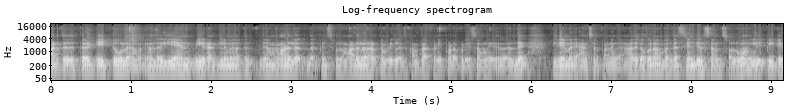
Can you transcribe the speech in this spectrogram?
அடுத்தது தேர்ட்டி டூவில் வந்து ஏ அண்ட் பி ரெண்டுலேயுமே வந்து modular that means modular arithmetical compare பண்ணி போடக்கூடிய சம் இது வந்து இதே மாதிரி ஆன்சர் பண்ணுங்கள் அதுக்கப்புறம் இப்போ செந்தில் சம் சொல்லுவோம். இது பிடிஏ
